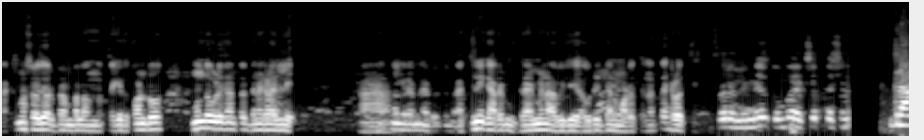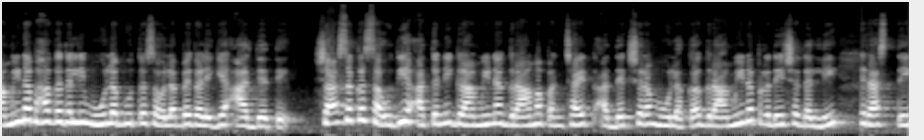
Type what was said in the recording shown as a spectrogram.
ಲಕ್ಷ್ಮಣ ಸಹೋದರ ಬೆಂಬಲವನ್ನು ತೆಗೆದುಕೊಂಡು ಮುಂದೆ ಉಳಿದಂಥ ದಿನಗಳಲ್ಲಿ ಹತ್ತನೇ ಗ್ರಾಮೀಣ ಗ್ರಾಮೀಣ ಅಭಿವೃದ್ಧಿ ಅಭಿವೃದ್ಧಿಯನ್ನು ಮಾಡುತ್ತೇನೆ ಅಂತ ಹೇಳ್ತೀನಿ. ಗ್ರಾಮೀಣ ಭಾಗದಲ್ಲಿ ಮೂಲಭೂತ ಸೌಲಭ್ಯಗಳಿಗೆ ಆದ್ಯತೆ. ಶಾಸಕ ಸೌದಿ ಅಥಣಿ ಗ್ರಾಮೀಣ ಗ್ರಾಮ ಪಂಚಾಯತ್ ಅಧ್ಯಕ್ಷರ ಮೂಲಕ ಗ್ರಾಮೀಣ ಪ್ರದೇಶದಲ್ಲಿ ರಸ್ತೆ,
